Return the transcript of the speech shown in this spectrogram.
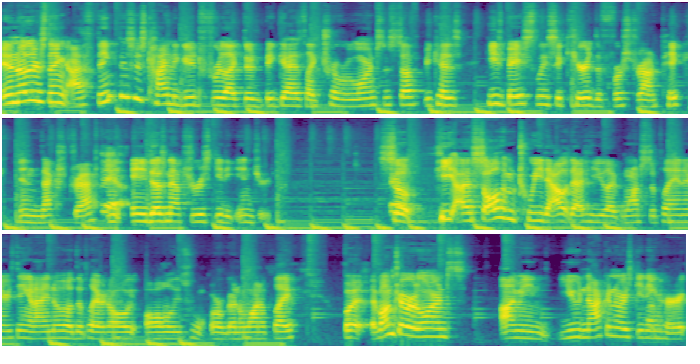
And another thing, I think this is kind of good for like those big guys like Trevor Lawrence and stuff because he's basically secured the first round pick in the next draft, and, Yeah. and he doesn't have to risk getting injured. So Yeah. he, I saw him tweet out that he like wants to play and everything, and I know the players all always are gonna want to play. But if I'm Trevor Lawrence, I mean, you're not gonna risk getting hurt.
